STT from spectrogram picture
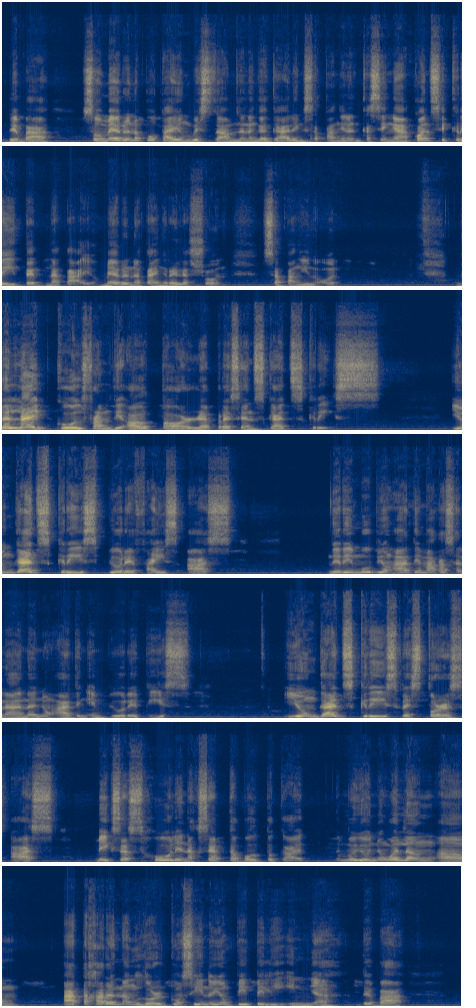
'di ba? So, meron na po tayong wisdom na nanggagaling sa Panginoon kasi nga consecrated na tayo. Meron na tayong relasyon sa Panginoon. The live call from the altar represents God's grace. Yung God's grace purifies us, ni-remove yung ating mga kasalanan, yung ating impurities. Yung God's grace restores us, makes us whole and acceptable to God. Alam mo yun, yung walang um, patakaran ang Lord kung sino yung pipiliin niya, 'di ba?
